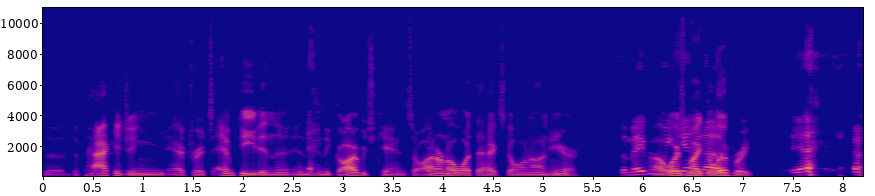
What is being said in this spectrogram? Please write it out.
the the packaging after it's emptied in the in, in the garbage can. So I don't know what the heck's going on here. So maybe Uh, where's can, my uh, delivery? Yeah.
